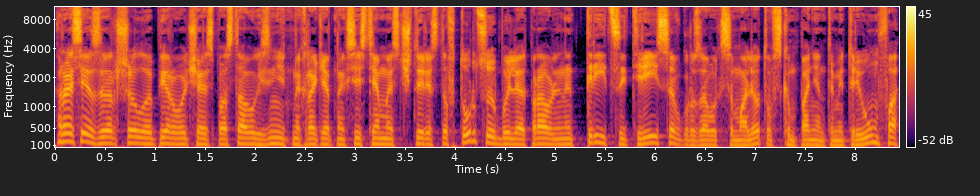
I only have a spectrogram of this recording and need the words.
Россия завершила первую часть поставок зенитных ракетных систем С-400 в Турцию. Были отправлены 30 рейсов грузовых самолетов с компонентами «Триумфа».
